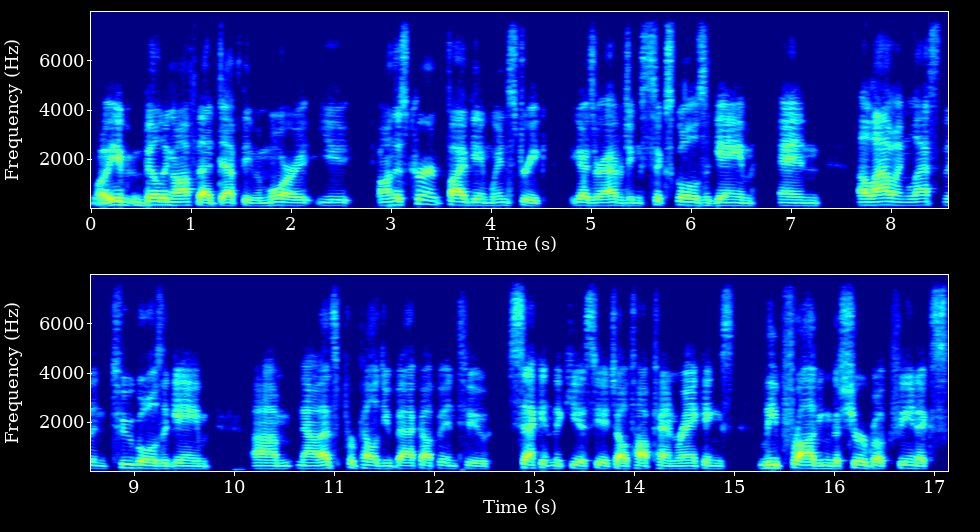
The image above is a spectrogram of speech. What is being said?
Well, even building off that depth even more, you on this current five game win streak, you guys are averaging six goals a game and allowing less than two goals a game. Um, now that's propelled you back up into second in the Kia CHL top 10 rankings, leapfrogging the Sherbrooke Phoenix.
